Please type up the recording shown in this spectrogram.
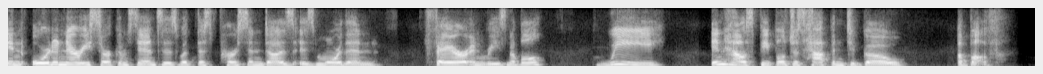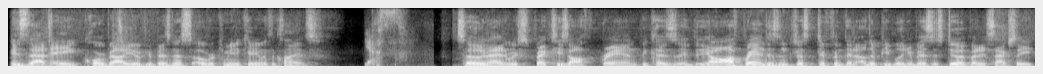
in ordinary circumstances, what this person does is more than fair and reasonable. We in house people just happen to go above. Is that a core value of your business, over communicating with the clients? Yes. So in that respect, he's off brand because you know, off brand isn't just different than other people in your business do it, but it's actually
